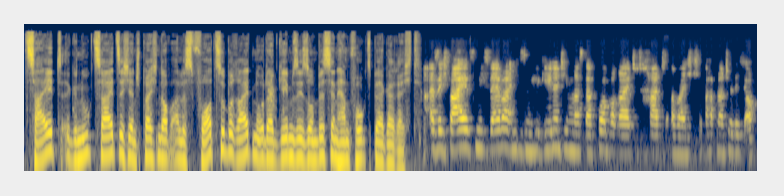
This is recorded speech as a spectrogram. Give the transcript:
Zeit, genug Zeit, sich entsprechend auf alles vorzubereiten oder geben Sie so ein bisschen Herrn Vogtsberger recht? Also ich war jetzt nicht selber in diesem Hygieneteam, was da vorbereitet hat, aber ich habe natürlich auch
